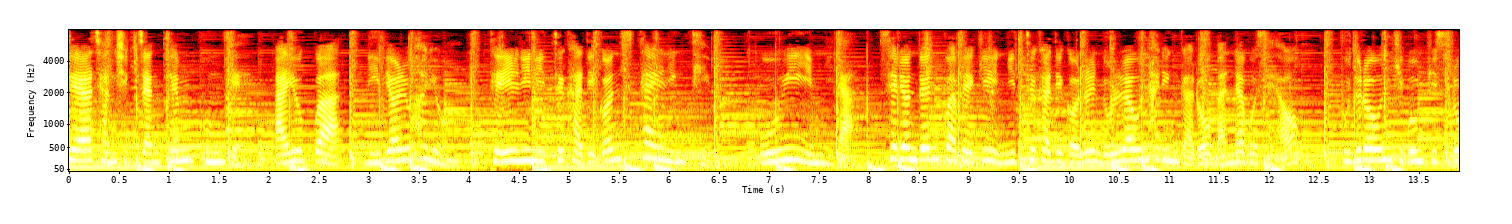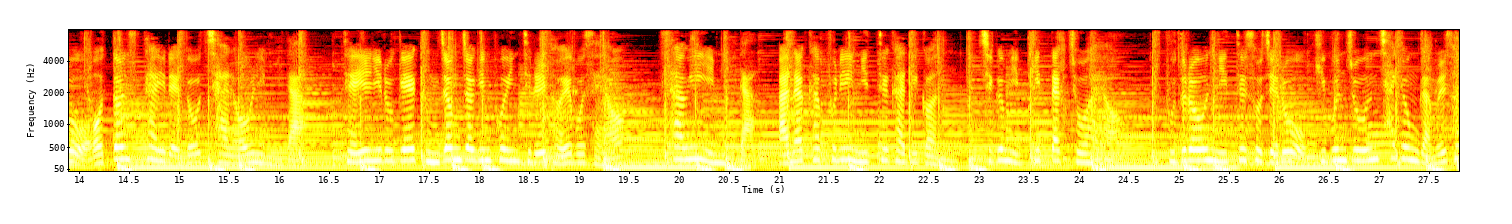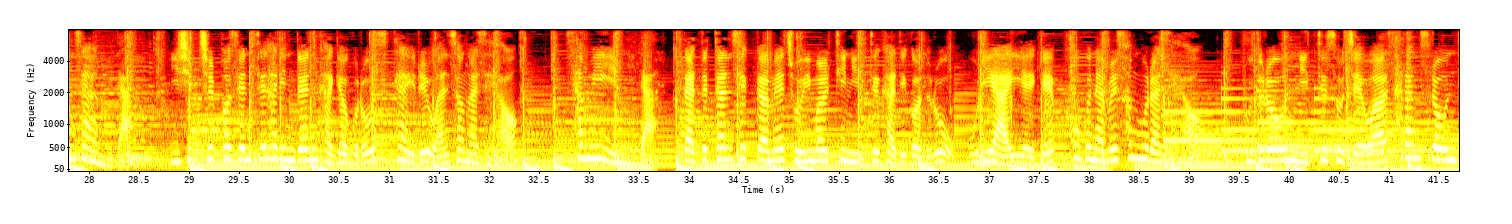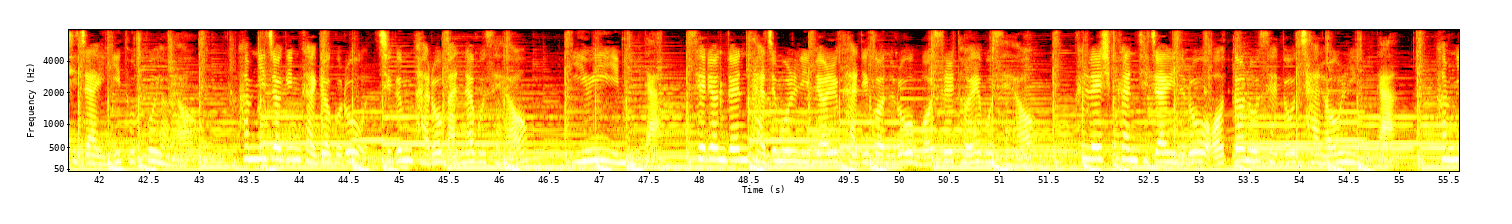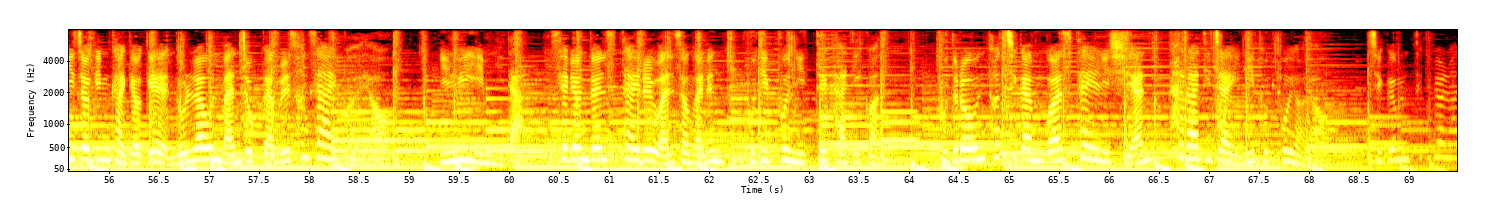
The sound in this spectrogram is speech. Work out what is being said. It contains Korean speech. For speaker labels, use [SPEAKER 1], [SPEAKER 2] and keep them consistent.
[SPEAKER 1] 이케아 장식장템 공개, 아육과 리별 활용, 데일리 니트 가디건 스타일링 팁 5위입니다. 세련된 꽈배기 니트 가디건을 놀라운 할인가로 만나보세요. 부드러운 기본 핏으로 어떤 스타일에도 잘 어울립니다. 데일리룩에 긍정적인 포인트를 더해보세요. 4위입니다. 아나카프리 니트 가디건. 지금 입기 딱 좋아요. 부드러운 니트 소재로 기분 좋은 착용감을 선사합니다. 27% 할인된 가격으로 스타일을 완성하세요. 3위입니다. 따뜻한 색감의 조이 멀티 니트 가디건으로 우리 아이에게 포근함을 선물하세요. 부드러운 니트 소재와 사랑스러운 디자인이 돋보여요. 합리적인 가격으로 지금 바로 만나보세요. 2위입니다. 세련된 다즈몰 리별 가디건으로 멋을 더해보세요. 클래식한 디자인으로 어떤 옷에도 잘 어울립니다. 합리적인 가격에 놀라운 만족감을 선사할 거예요. 1위입니다. 세련된 스타일을 완성하는 부디프 니트 가디건. 부드러운 터치감과 스타일리시한 카라 디자인이 돋보여요. 지금 특별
